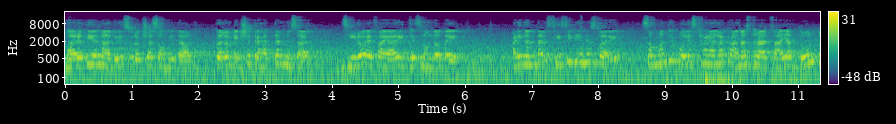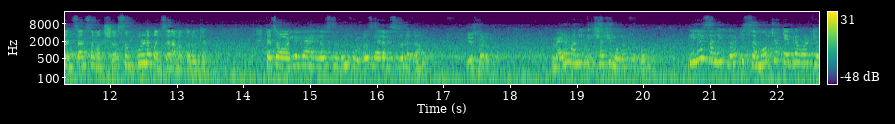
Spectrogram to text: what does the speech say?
भारतीय नागरी सुरक्षा संहिता कलम एकशे त्र्याहत्तरनुसार झिरो एफ आय आर इथेच नोंदवता येते. आणि नंतर सीसीटीएनएसद्वारे संबंधित पोलीस ठाण्याला घटनास्थळाचा या दोन पंचांसमक्ष संपूर्ण पंचनामा करून घ्या. त्याचा ऑडिओ या अँगल्समधून फोटोज घ्यायला विसरू नका. येस मॅडम मॅडम आम्ही त्रिशाशी बोलत होतो. तिने सांगितलं की समोरच्या टेबलावर ठेव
